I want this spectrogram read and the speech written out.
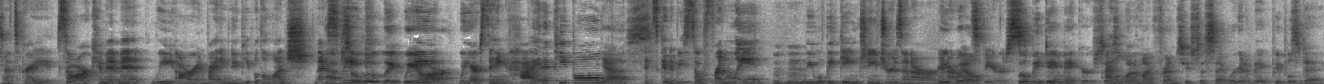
That's great. So our commitment, we are inviting new people to lunch next Absolutely, week. Absolutely, we, we, are. We are saying hi to people. Yes. It's going to be so friendly. Mm-hmm. We will be game changers in our we in our will. spheres. We'll be day makers, as one of my friends used to say. We're going to make people's day.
